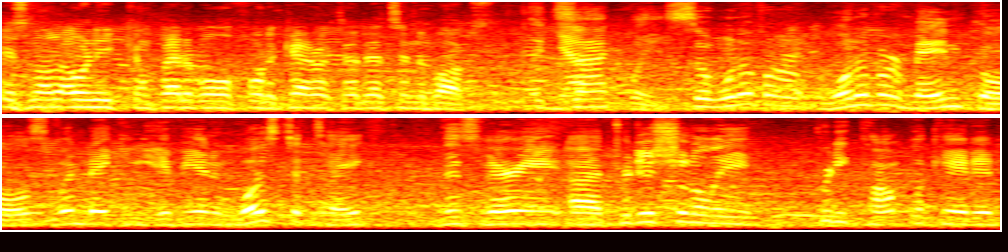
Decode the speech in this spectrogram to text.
Is not only compatible for the character that's in the box. Exactly. So one of our one of our main goals when making Ivion was to take this very uh, traditionally pretty complicated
